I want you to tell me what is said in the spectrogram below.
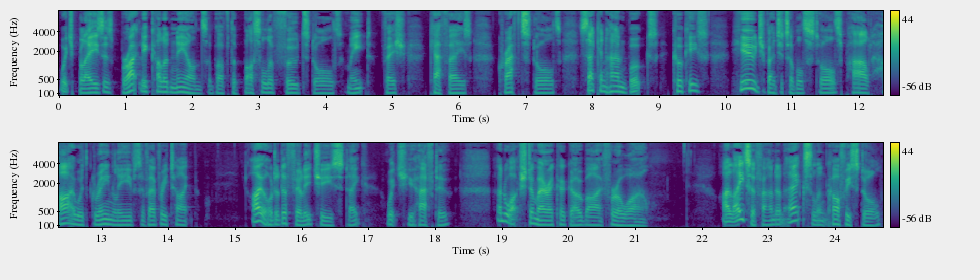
which blazes brightly coloured neons above the bustle of food stalls, meat, fish, cafes, craft stalls, second-hand books, cookies, huge vegetable stalls piled high with green leaves of every type. I ordered a Philly cheesesteak, which you have to, and watched America go by for a while. I later found an excellent coffee stall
